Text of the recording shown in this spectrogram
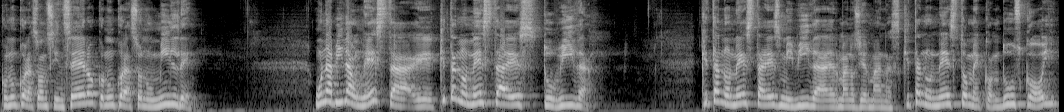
con un corazón sincero, con un corazón humilde. Una vida honesta, eh, ¿qué tan honesta es tu vida? ¿Qué tan honesta es mi vida, hermanos y hermanas? ¿Qué tan honesto me conduzco hoy?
